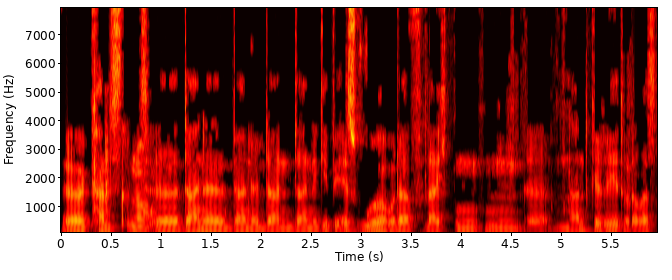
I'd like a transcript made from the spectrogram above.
äh, kannst genau. äh, deine, deine, deine, deine GPS-Uhr oder vielleicht ein, ein, äh, ein Handgerät oder was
